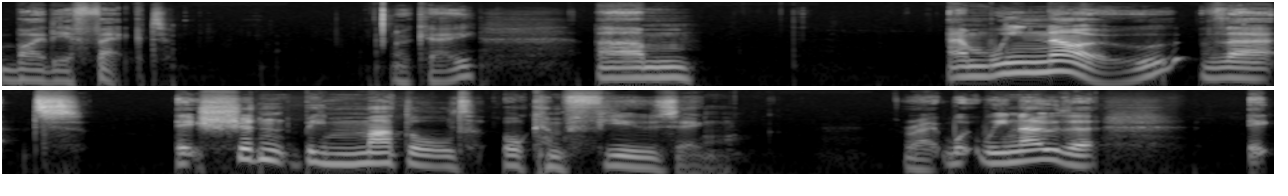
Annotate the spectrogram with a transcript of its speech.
by the effect. Okay. Um, and we know that it shouldn't be muddled or confusing, right? We know that it,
